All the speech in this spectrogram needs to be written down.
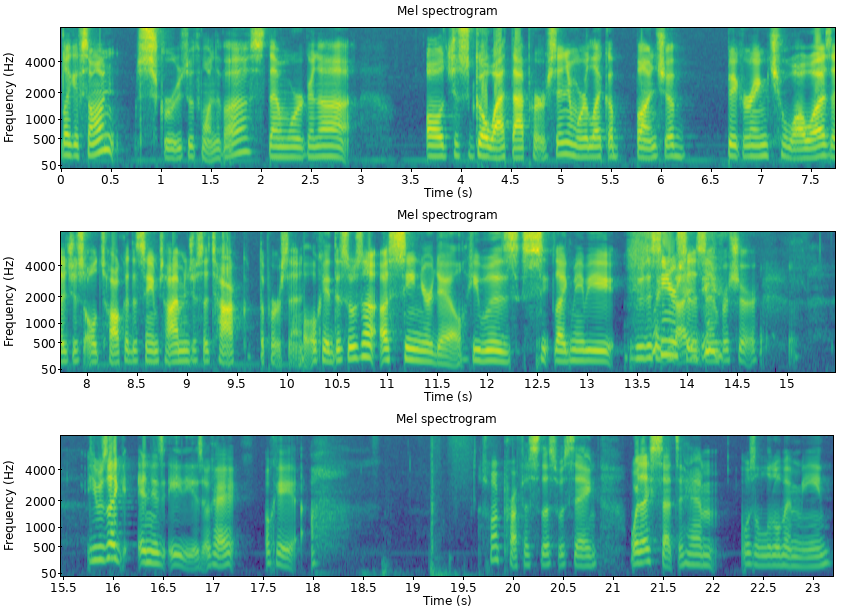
like if someone screws with one of us, then we're gonna all just go at that person and we're like a bunch of bickering chihuahuas that just all talk at the same time and just attack the person. Okay, this wasn't a senior Dale. He was se- like maybe he was a Like senior 90. citizen for sure. He was like in his 80s, okay? Okay. I just want to preface this with saying what I said to him was a little bit mean.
